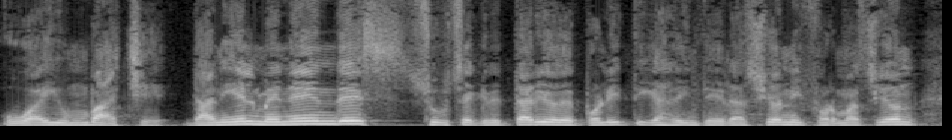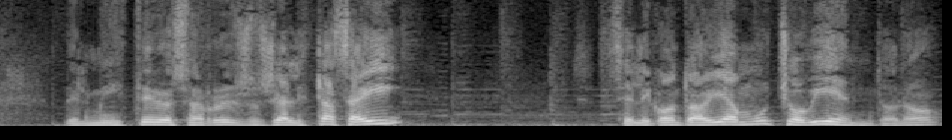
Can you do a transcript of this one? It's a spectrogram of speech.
hubo hay un bache. Daniel Menéndez, subsecretario de Políticas de Integración y Formación del Ministerio de Desarrollo Social. ¿Estás ahí? Se le contó, había mucho viento, ¿no?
